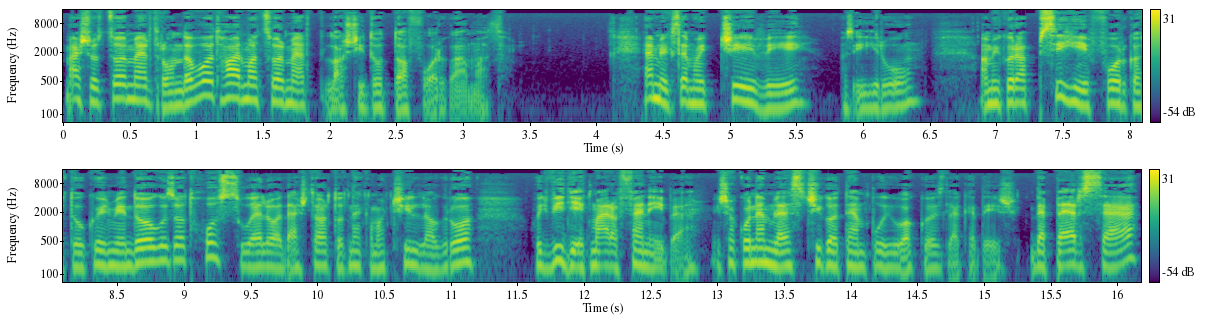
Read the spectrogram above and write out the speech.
Másodszor, mert ronda volt, harmadszor, mert lassította a forgalmat. Emlékszem, hogy Csévé, az író, amikor a Psziché forgatókönyvén dolgozott, hosszú előadást tartott nekem a csillagról, hogy vigyék már a fenébe, és akkor nem lesz csigatempójú a közlekedés. De persze,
